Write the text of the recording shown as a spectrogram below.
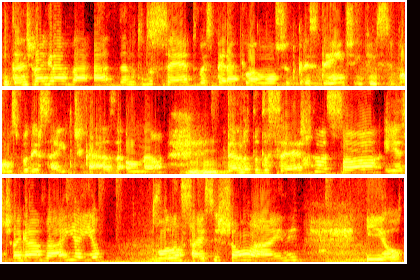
Então a gente vai gravar, dando tudo certo, vou esperar que o anúncio do presidente, enfim, se vamos poder sair de casa ou não, uhum. dando tudo certo, só e a gente vai gravar e aí eu vou lançar esse show online e eu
